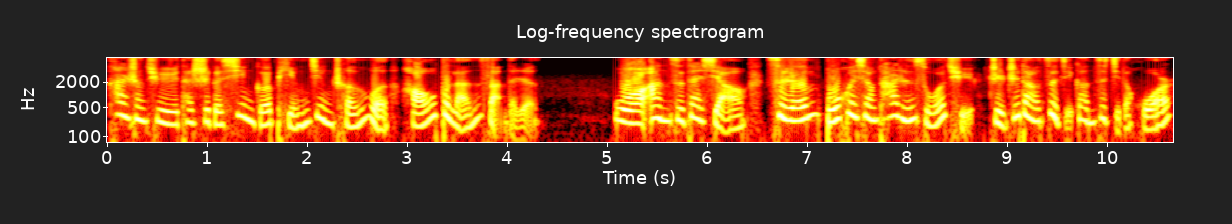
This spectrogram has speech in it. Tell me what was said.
看上去，他是个性格平静、沉稳、毫不懒散的人。我暗自在想，此人不会向他人索取，只知道自己干自己的活儿。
